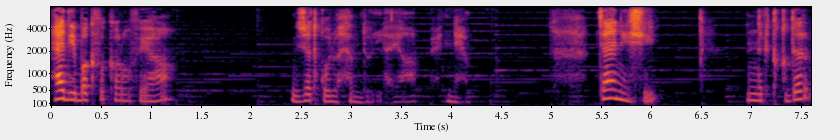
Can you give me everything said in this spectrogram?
هذه بك فكروا فيها. نجي تقولوا الحمد لله يا رب على النعم. تاني شيء إنك تقدر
